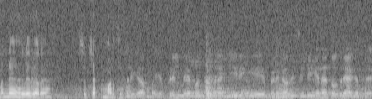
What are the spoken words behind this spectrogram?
ಮೊನ್ನೆ ಹೇಳಿದ್ದಾರೆ. ಸೊ ಚೆಕ್ ಮಾಡ್ತೀನಿ. ಏಪ್ರಿಲ್ ಮೇ ಬಂತಂದ್ರೆ ನೀರಿಗೆ ಬೆಳಗಾವಿ ಸಿಟಿಗೆನೆ ತೊಂದರೆ ಆಗುತ್ತೆ.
